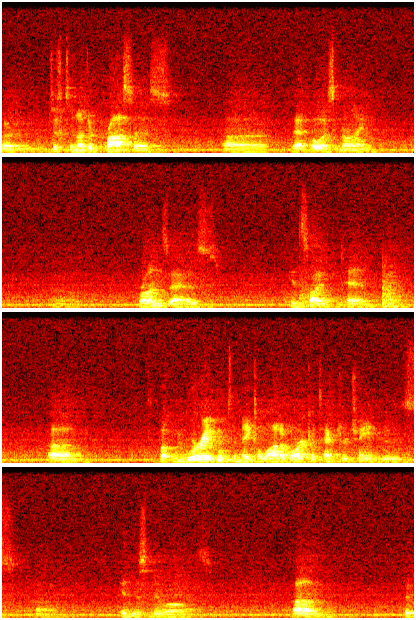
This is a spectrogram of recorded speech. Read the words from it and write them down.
uh, just another process uh, that OS 9 uh, runs as inside of 10. Um, But we were able to make a lot of architecture changes uh, in this new OS. Um, the-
